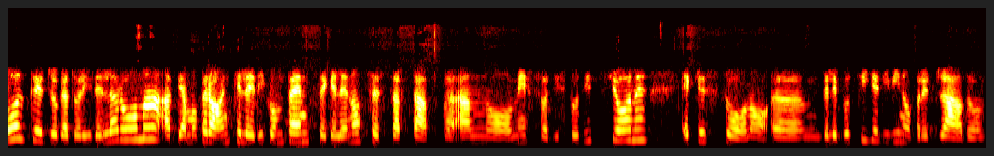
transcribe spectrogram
Oltre ai giocatori della Roma abbiamo però anche le ricompense che le nostre start-up hanno messo a disposizione e che sono ehm, delle bottiglie di vino pregiato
